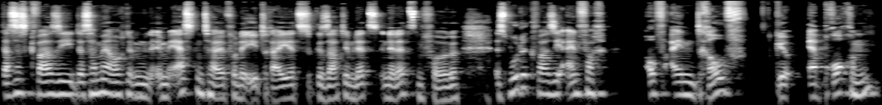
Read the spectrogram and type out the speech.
das ist quasi, das haben wir auch im, im ersten Teil von der E3 jetzt gesagt, im Letz-, in der letzten Folge, es wurde quasi einfach auf einen drauf erbrochen.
